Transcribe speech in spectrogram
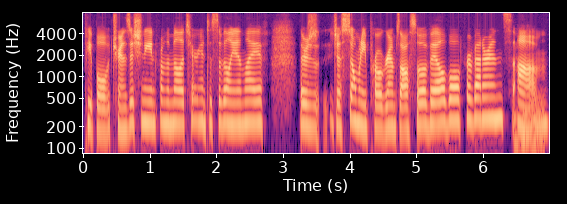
people transitioning from the military into civilian life. There's just so many programs also available for veterans. Mm-hmm. Um,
